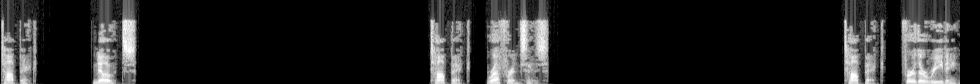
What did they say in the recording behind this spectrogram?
Topic. Notes. References Further reading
